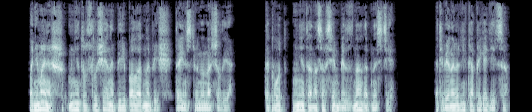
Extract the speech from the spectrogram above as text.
— Понимаешь, мне тут случайно перепала одна вещь, — таинственно начал я. Так вот, мне-то она совсем без надобности, а тебе наверняка пригодится.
